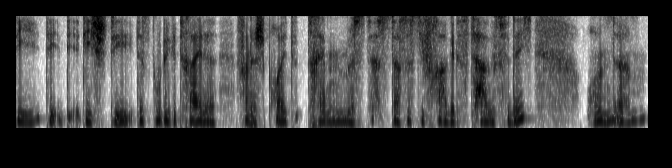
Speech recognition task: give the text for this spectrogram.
die, die, die, die, die, das gute Getreide von der Spreu trennen müsstest? Das ist die Frage des Tages für dich. Und ähm,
